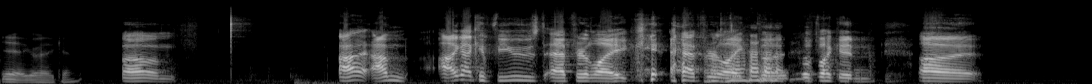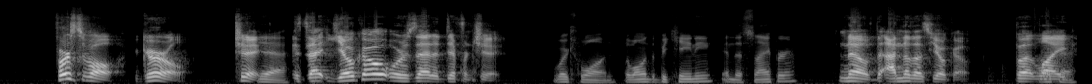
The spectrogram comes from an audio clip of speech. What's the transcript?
yeah, go ahead, Ken. um I I'm I got confused after like after like the, the fucking uh first of all, girl, chick. Yeah. Is that Yoko or is that a different chick? Which one? The one with the bikini and the sniper? No, th- I know that's Yoko. But like Okay.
